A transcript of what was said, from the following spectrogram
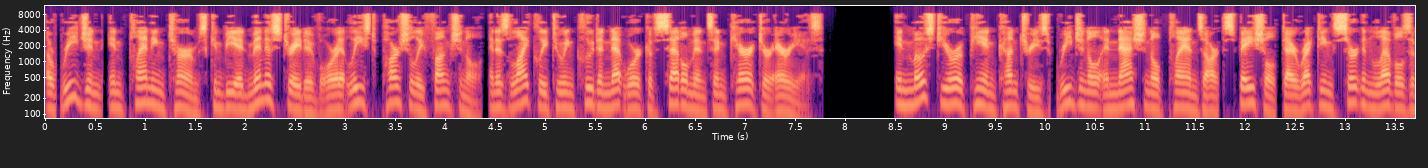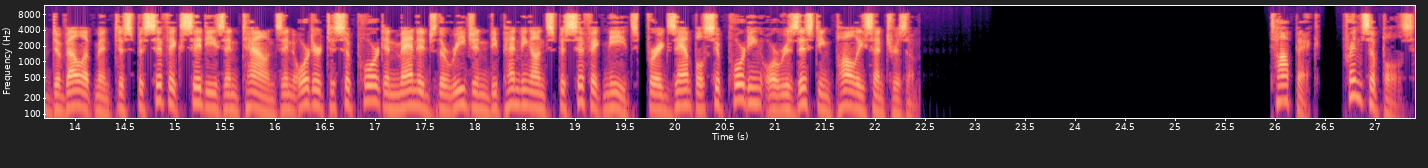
A region in planning terms can be administrative or at least partially functional, and is likely to include a network of settlements and character areas. In most European countries, regional and national plans are spatial directing certain levels of development to specific cities and towns in order to support and manage the region depending on specific needs, for example supporting or resisting polycentrism. Principles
